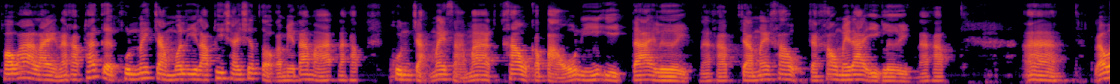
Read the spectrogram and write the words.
เพราะว่าอะไรนะครับ ถ้าเกิดคุณไม่จำวลีลับที่ใช้เชื่อมต่อกับ MetaMask นะครับ คุณจะไม่สามารถเข้ากระเป๋านี้อีกได้เลยนะครับ จะไม่เข้าจะเข้าไม่ได้อีกเลยนะครับ อ่า แล้วว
